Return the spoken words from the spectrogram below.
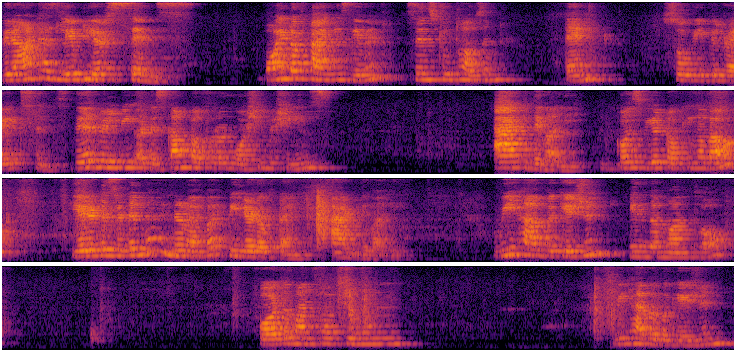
Virat has lived here since. Point of time is given since 2010. So we will write since. There will be a discount offer on washing machines at Diwali. Because we are talking about, here it is written in remember period of time at Diwali. We have vacation in the month of for the month of June, we have a vacation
